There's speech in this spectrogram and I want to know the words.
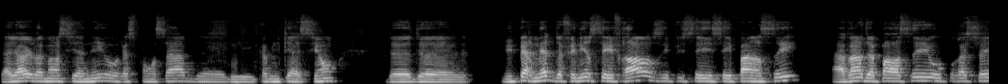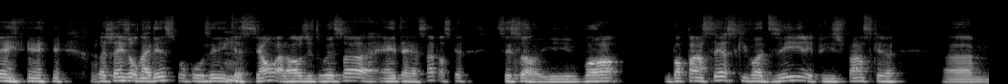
D'ailleurs, il a mentionné au responsable des communications de, lui permettre de finir ses phrases et puis ses pensées avant de passer au prochain, journaliste pour poser des questions. Alors, j'ai trouvé ça intéressant parce que c'est ça, il va, il va penser à ce qu'il va dire et puis je pense que euh,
